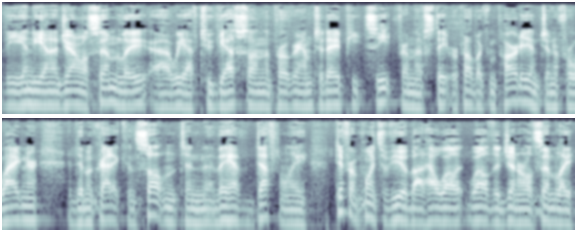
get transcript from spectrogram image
the Indiana General Assembly. Uh, we have two guests on the program today Pete Seat from the State Republican Party and Jennifer Wagner, a Democratic consultant. And they have definitely different points of view about how well, well the General Assembly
